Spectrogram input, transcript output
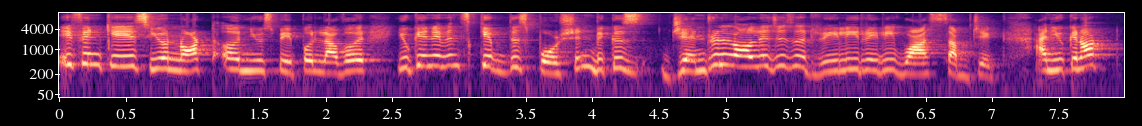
If in case you're not a newspaper lover, you can even skip this portion because general knowledge is a really, really vast subject and you cannot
